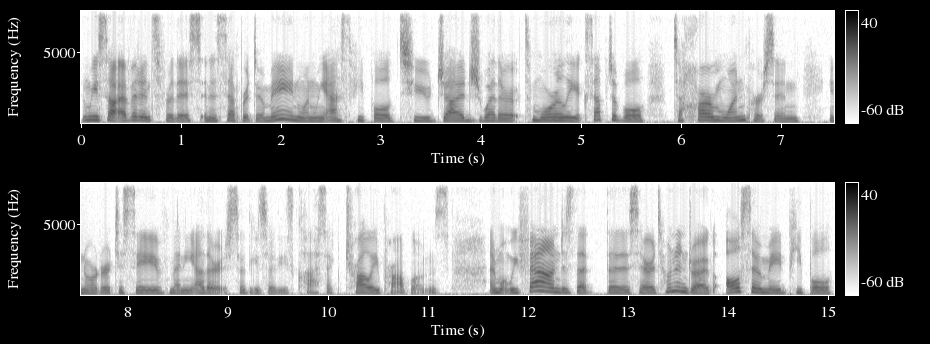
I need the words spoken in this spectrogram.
And we saw evidence for this in a separate domain when we asked people to judge whether it's morally acceptable to harm one person in order to save many others. So these are these classic trolley problems. And what we found is that the serotonin drug also made people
